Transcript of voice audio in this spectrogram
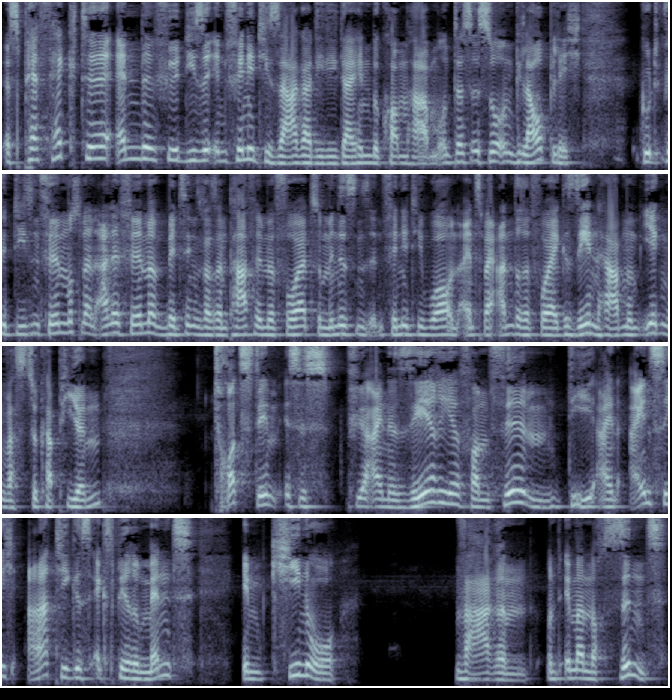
das perfekte Ende für diese Infinity-Saga, die die da hinbekommen haben. Und das ist so unglaublich. Gut, für diesen Film muss man alle Filme, beziehungsweise ein paar Filme vorher, zumindest Infinity War und ein, zwei andere vorher gesehen haben, um irgendwas zu kapieren. Trotzdem ist es für eine Serie von Filmen, die ein einzigartiges Experiment im Kino waren und immer noch sind,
